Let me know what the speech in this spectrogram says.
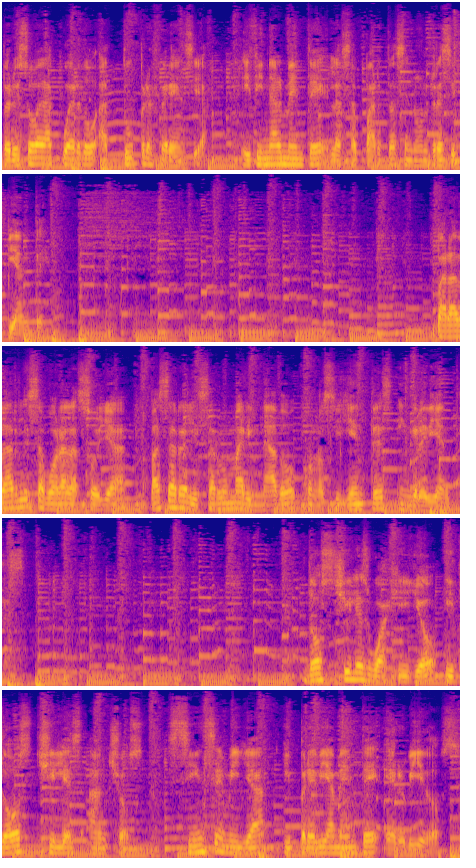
pero eso va de acuerdo a tu preferencia. Y finalmente las apartas en un recipiente. Para darle sabor a la soya, vas a realizar un marinado con los siguientes ingredientes. 2 chiles guajillo y 2 chiles anchos, sin semilla y previamente hervidos.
